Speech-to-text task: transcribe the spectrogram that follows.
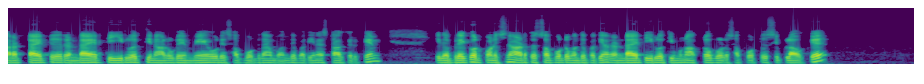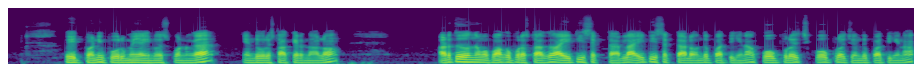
கரெக்டாகிட்டு ரெண்டாயிரத்தி இருபத்தி நாலுடைய மேவோடைய சப்போர்ட் தான் வந்து பார்த்தீங்கன்னா ஸ்டாக் இருக்குது இதை பிரேக் அவுட் பண்ணிச்சுன்னா அடுத்த சப்போர்ட் வந்து பார்த்தீங்கன்னா ரெண்டாயிரத்தி இருபத்தி மூணு அக்டோபரோட சப்போர்ட்டு சிப்லாவுக்கு. வெயிட் பண்ணி பொறுமையாக இன்வெஸ்ட் பண்ணுங்கள் எந்த ஒரு ஸ்டாக் இருந்தாலும். அடுத்தது வந்து நம்ம பார்க்க போகிற ஸ்டாக்கு ஐடி செக்டாரில். ஐடி செக்டாரில் வந்து பார்த்தீங்கன்னா கோப்ரோச். கோப்ரோச் வந்து பார்த்தீங்கன்னா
